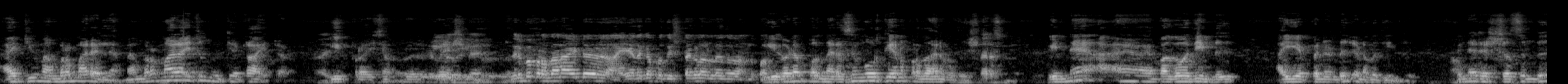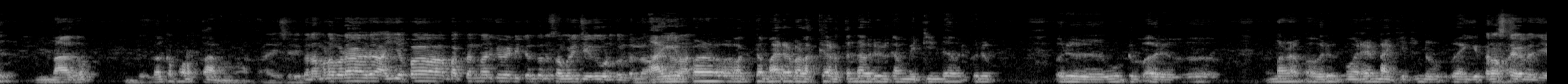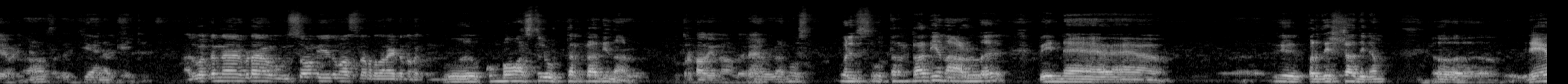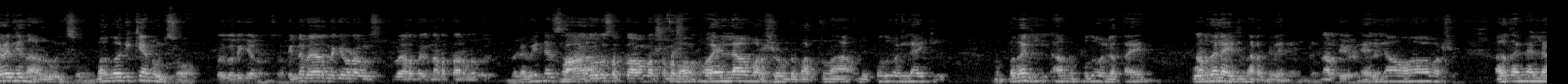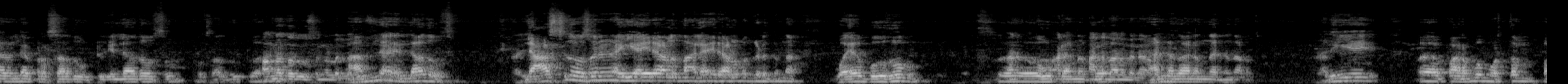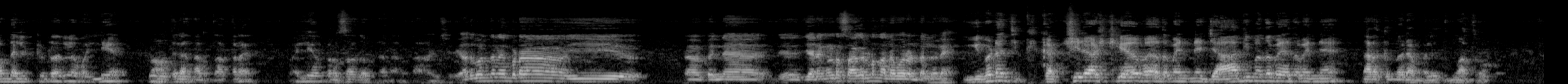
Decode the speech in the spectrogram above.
ആക്റ്റീവ് മെമ്പർമാരല്ല. മെമ്പർമാരായിട്ട് നൂറ്റിയെട്ടായിട്ടാണ് ഈ പ്രാവശ്യം ഇതിലിപ്പോ പ്രധാനമായിട്ട് ഏതൊക്കെ പ്രതിഷ്ഠകളുള്ളത് ഇവിടെ ഇപ്പൊ നരസിംഹമൂർത്തിയാണ് പ്രധാന പ്രതിഷ്ഠ. പിന്നെ ഭഗവതി ഉണ്ട് അയ്യപ്പനുണ്ട് ഗണപതി ഉണ്ട് പിന്നെ രക്ഷസ് ഉണ്ട് നാഗം ഉണ്ട്. ഇതൊക്കെ പുറത്താണ് നമ്മളിവിടെ ഒരു അയ്യപ്പ ഭക്തന്മാർക്ക് വേണ്ടിട്ട് എന്തൊരു സൗകര്യം ചെയ്തു കൊടുത്തിട്ടുണ്ടല്ലോ. അയ്യപ്പ ഭക്തന്മാരെ വിളക്ക് നടത്തേണ്ട അവരൊരു കമ്മിറ്റി ഉണ്ട് അവർക്കൊരു ഒരു ഊട്ട് ഒരു മഴ ഒരു പുര ഉണ്ടാക്കിയിട്ടുണ്ട് ചെയ്യാനൊക്കെ ആയിട്ട്. അതുപോലെ തന്നെ ഇവിടെ ഉത്സവം ഏത് മാസത്തിലാണ് പ്രധാനമായിട്ട് നടക്കുന്നത്? കുംഭമാസത്തിൽ ഉത്തരട്ടാതി നാൾ. ഉത്തരട്ടാതി നാൾ ഉത്തരട്ടാതി നാളിൽ പിന്നെ പ്രതിഷ്ഠാ ദിനം രേവതി നാളിൽ ഉത്സവം ഭഗവതിക്കാണ് ഉത്സവം. പിന്നെ വേറെ എന്തൊക്കെയാ ഇവിടെ വേറെ നടത്താറുള്ളത്? ഇവിടെ പിന്നെ എല്ലാ വർഷവും ഉണ്ട്. പത്ത് നാ- മുപ്പത് കൊല്ലമായിട്ട് മുപ്പതല്ല ആ മുപ്പത് കൊല്ലത്തായി കൂടുതലായിട്ട് നടന്നു വരുന്നുണ്ട്. എല്ലാ വർഷവും അത് തന്നെ അല്ല നല്ല പ്രസാദ് കൂട്ടുക എല്ലാ ദിവസവും പ്രസാദ് കൂട്ടുക അന്നത്തെ ദിവസങ്ങളിലെല്ലാം? അല്ല എല്ലാ ദിവസവും. ലാസ്റ്റ് ദിവസം ഒരു അയ്യായിരം ആൾ നാലായിരം ആൾ പങ്കെടുക്കുന്ന ബഹു ഊട്ടാണ് അന്നദാനം തന്നെ നടത്തും അത് ഈ പറമ്പ് മൊത്തം പന്തലിട്ടിട്ടുള്ള വലിയ രൂപത്തിലാണ് നടത്തുക. അത്ര വലിയ പ്രസാദം ഉണ്ട് നടത്താറ് അത് അതുപോലെ തന്നെ ഇവിടെ ഈ പിന്നെ ജനങ്ങളുടെ സഹകരണം നല്ലപോലെ ഉണ്ടല്ലോ അല്ലെ? ഇവിടെ കക്ഷി രാഷ്ട്രീയ ഭേദമന്യേ ജാതി മത ഭേദമന്യെ നടക്കുന്ന ഒരു അമ്പലത്തിൽ മാത്രമേ ഉള്ളൂ.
